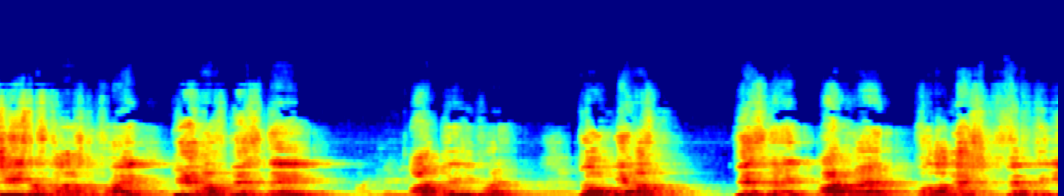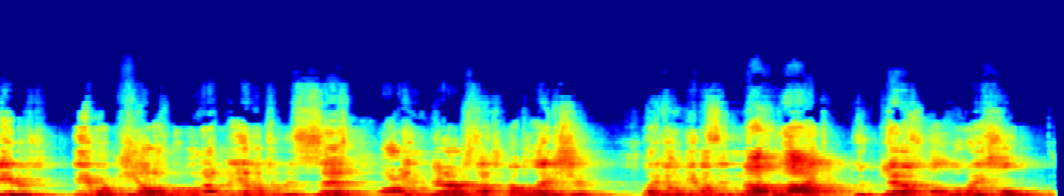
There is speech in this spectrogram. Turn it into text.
Jesus taught us to pray, give us this day our daily bread. Don't give us this day our bread for the next 50 years. It will kill us. We will not be able to resist or endure such revelation. But he'll give us enough light to get us all the way home.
